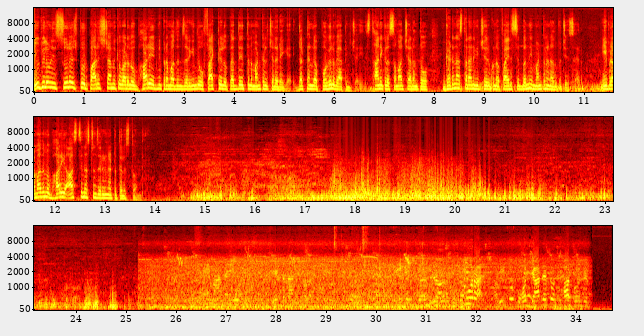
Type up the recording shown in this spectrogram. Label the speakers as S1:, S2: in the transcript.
S1: యూపీలోని సూరజ్పూర్ పారిశ్రామిక వాడలో భారీ అగ్ని ప్రమాదం జరిగింది. ఓ ఫ్యాక్టరీలో పెద్ద ఎత్తున మంటలు చెలరేగాయి. దట్టంగా పొగలు వ్యాపించాయి. స్థానికుల సమాచారంతో ఘటనా స్థలానికి చేరుకున్న ఫైర్ సిబ్బంది మంటలను అదుపు చేశారు. ఈ ప్రమాదంలో భారీ ఆస్తి నష్టం జరిగినట్టు తెలుస్తోంది.
S2: हो रहा है? अभी तो बहुत ज़्यादा तो था थोड़ी देर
